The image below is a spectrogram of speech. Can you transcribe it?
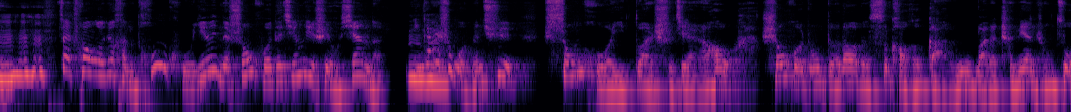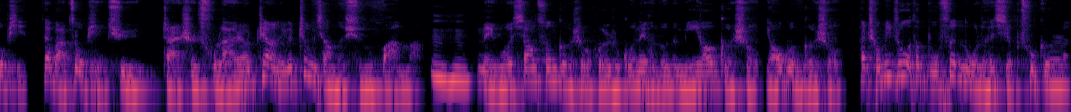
在创作就很痛苦，因为你的生活的精力是有限的。应该是我们去生活一段时间，然后生活中得到的思考和感悟，把它沉淀成作品，再把作品去展示出来，然后这样的一个正向的循环嘛。嗯哼，美国乡村歌手或者是国内很多的民谣歌手、摇滚歌手，他成名之后他不愤怒了，他写不出歌了，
